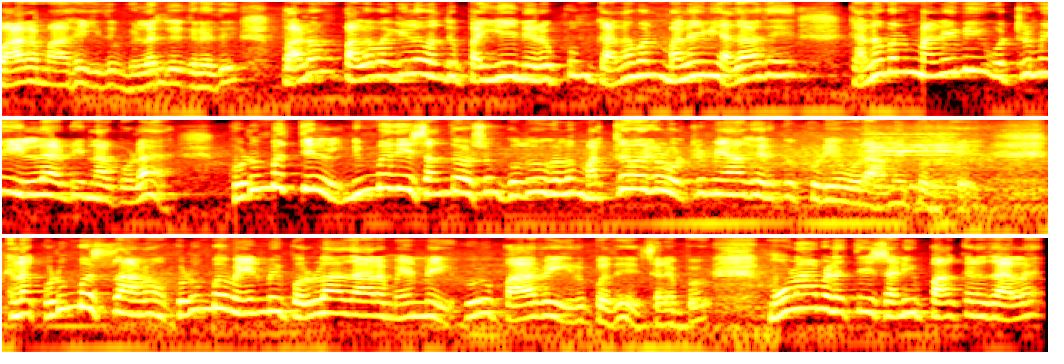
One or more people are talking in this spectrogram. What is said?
வாரமாக இது விளங்குகிறது. பணம் பல வகையில் வந்து பையை நிரப்பும் கணவன் மனைவி அதாவது கணவன் மனைவி ஒற்றுமை இல்லை அப்படின்னா கூட குடும்பத்தில் நிம்மதி சந்தோஷம் குதூகலம் மற்றவர்கள் ஒற்றுமையாக இருக்கக்கூடிய ஒரு அமைப்பு இருக்குது ஏன்னா குடும்பஸ்தானம் குடும்ப மேன்மை பொருளாதார மேன்மை குரு பார்வை இருப்பது சிறப்பு. மூணாம் இடத்தை சனி பார்க்குறதால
